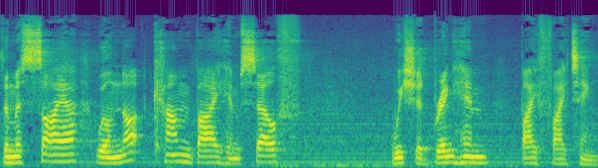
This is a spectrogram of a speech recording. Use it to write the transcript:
The Messiah will not come by himself. We should bring him by fighting.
